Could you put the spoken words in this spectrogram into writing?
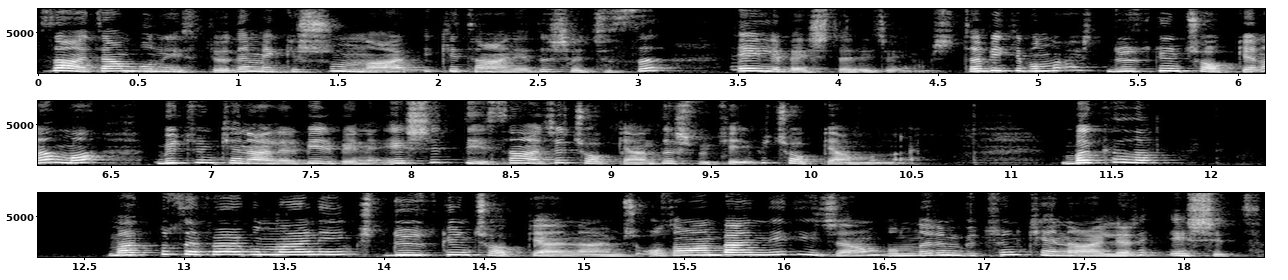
Zaten bunu istiyor. Demek ki şunlar iki tane dış açısı 55 dereceymiş. Tabii ki bunlar düzgün çokgen ama bütün kenarları birbirine eşit değil. Sadece çokgen, dış bükey bir çokgen bunlar. Bakalım. Bak bu sefer bunlar neymiş? Düzgün çokgenlermiş. O zaman ben ne diyeceğim? Bunların bütün kenarları eşit.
